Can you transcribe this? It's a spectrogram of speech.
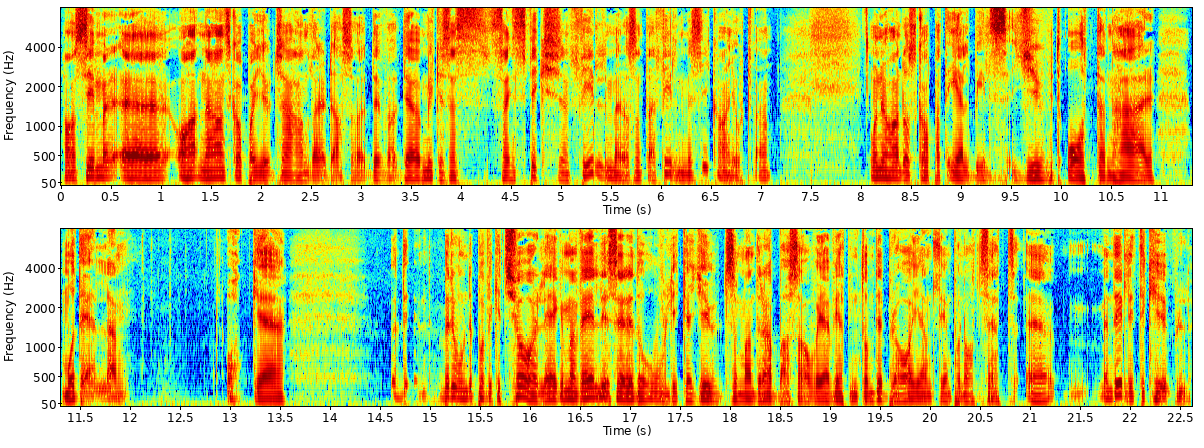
Hans Zimmer, eh, och han, när han skapar ljud så handlar det alltså, det, var, det är mycket så science fiction-filmer och sånt där, filmmusik har han gjort va? Och nu har han då skapat elbilsljud åt den här modellen. Och eh, det, beroende på vilket körläge man väljer så är det då olika ljud som man drabbas av och jag vet inte om det är bra egentligen på något sätt. Eh, men det är lite kul.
